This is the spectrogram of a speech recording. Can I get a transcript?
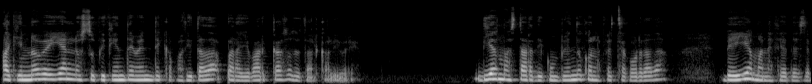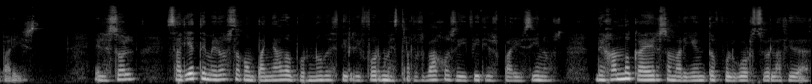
a quien no veían lo suficientemente capacitada para llevar casos de tal calibre. Días más tarde, cumpliendo con la fecha acordada, veía amanecer desde París. El sol salía temeroso acompañado por nubes cirriformes tras los bajos edificios parisinos, dejando caer su amarillento fulgor sobre la ciudad,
